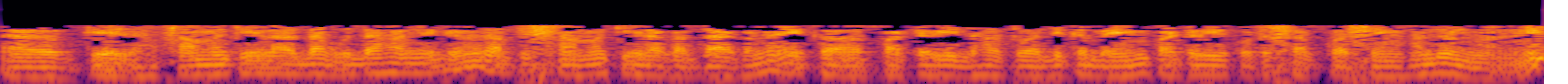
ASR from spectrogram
සම කියලා අද උදාහරණයක් ගමු අපි සම කියලා කතා කරන ඒක පඨවි ධාතු අධික බැවින් පඨවි කොටසක් වශයෙන් හඳුන්වන්නේ.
